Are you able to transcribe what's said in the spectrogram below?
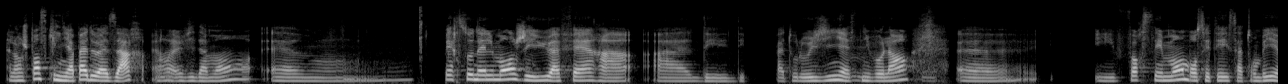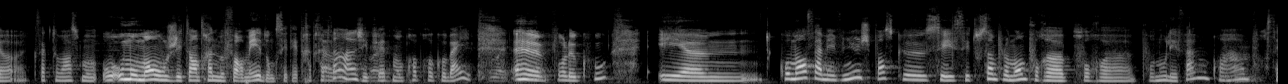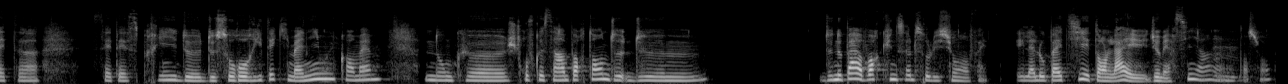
Alors, je pense qu'il n'y a pas de hasard, hein, évidemment. Euh, personnellement, j'ai eu affaire à, à des, des pathologies à ce niveau-là. Euh, et forcément, bon, c'était, ça tombait euh, exactement à ce moment, au, au moment où j'étais en train de me former, donc c'était très très Ah bien. ouais, hein, j'ai pu être mon propre cobaye euh, pour le coup. Et euh, comment ça m'est venu? Je pense que c'est c'est tout simplement pour euh, pour pour nous les femmes, quoi, hein, pour cette cet esprit de, de sororité qui m'anime quand même. Donc, je trouve que c'est important de, de de ne pas avoir qu'une seule solution en fait. Et l'allopathie étant là, et Dieu merci, hein, attention,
